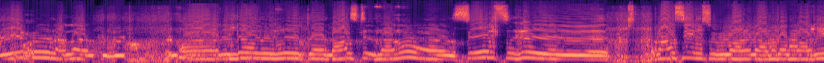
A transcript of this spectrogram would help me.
ரேட்டும் நல்லா இருக்குது ரெண்டாவது இன்னும் லாஸ்ட் என்னன்னா சேல்ஸுக்கு ராசின்னு சொல்லுவாங்கல்ல அந்த மாதிரி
